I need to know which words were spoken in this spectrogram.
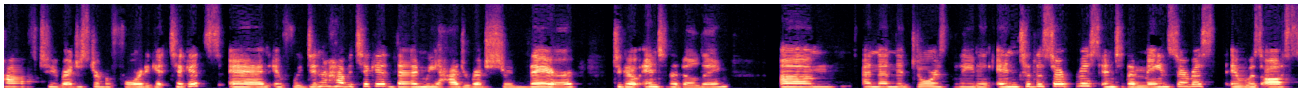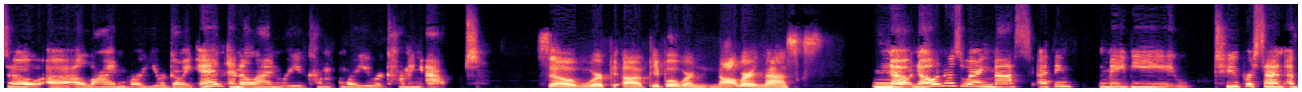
have to register before to get tickets. And if we didn't have a ticket, then we had to register there to go into the building. Um, and then the doors leading into the service, into the main service, it was also uh, a line where you were going in and a line where you come where you were coming out. So were uh, people were not wearing masks? No, no one was wearing masks. I think maybe 2% of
